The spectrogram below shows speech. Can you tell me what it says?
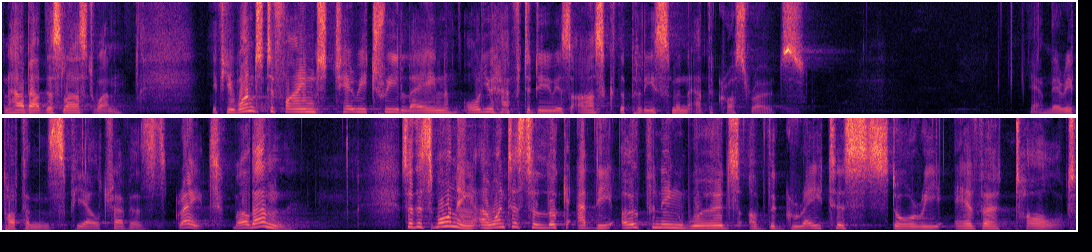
And how about this last one? If you want to find Cherry Tree Lane, all you have to do is ask the policeman at the crossroads. Yeah, Mary Poppins, P.L. Travers. Great, well done. So this morning, I want us to look at the opening words of the greatest story ever told.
